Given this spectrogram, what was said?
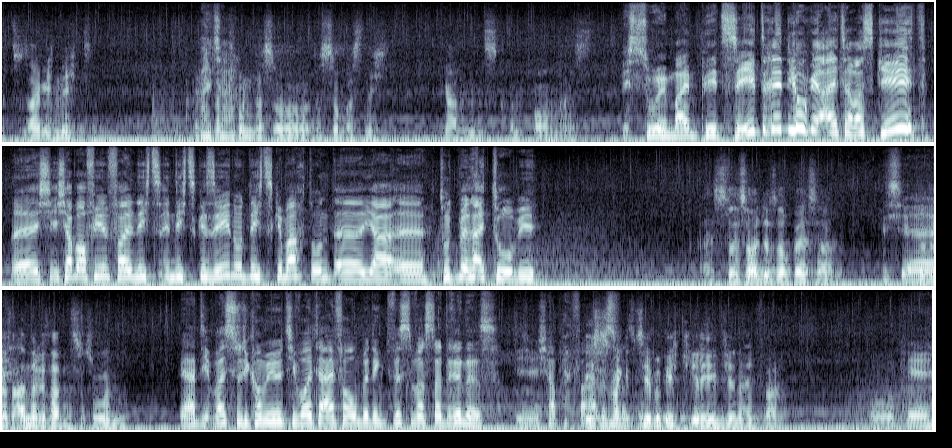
Dazu sage ich nichts. Ich Alter. glaube schon, dass, so, dass sowas nicht ganz konform ist. Bist du in meinem PC drin, Junge? Alter, was geht? Äh, ich, ich habe auf jeden Fall nichts, nichts gesehen und nichts gemacht und, äh, ja, äh, tut mir leid, Tobi. Das, das sollte es auch besser. Ich, Das äh, hat andere Sachen zu tun. ja, die, weißt du, die Community wollte einfach unbedingt wissen, was da drin ist. Ich, ich habe einfach Nächstes alles Mal gibt's hier wirklich Grillhähnchen einfach. Okay,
